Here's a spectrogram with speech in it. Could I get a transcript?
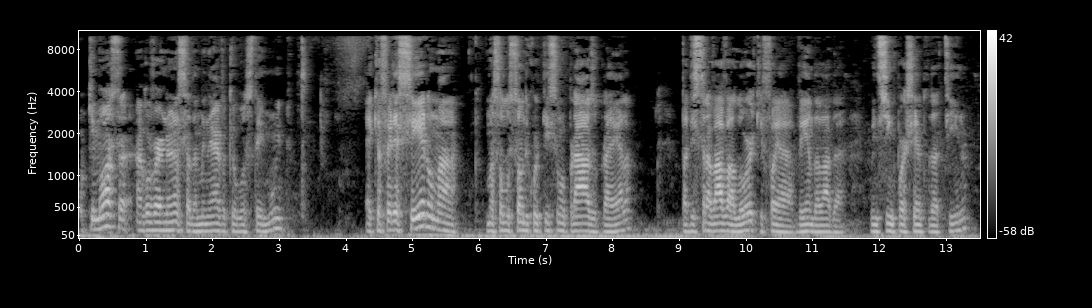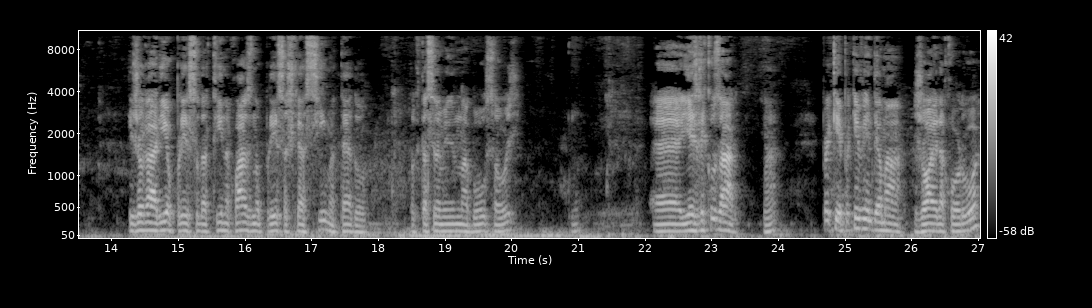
o que mostra a governança da Minerva que eu gostei muito é que ofereceram uma, uma solução de curtíssimo prazo para ela para destravar valor, que foi a venda lá da 25% da Tina, e jogaria o preço da Tina quase no preço, acho que é acima até do, do que está sendo vendido na bolsa hoje. Né? É, e eles recusaram. Né? Por quê? Porque vender uma joia da coroa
